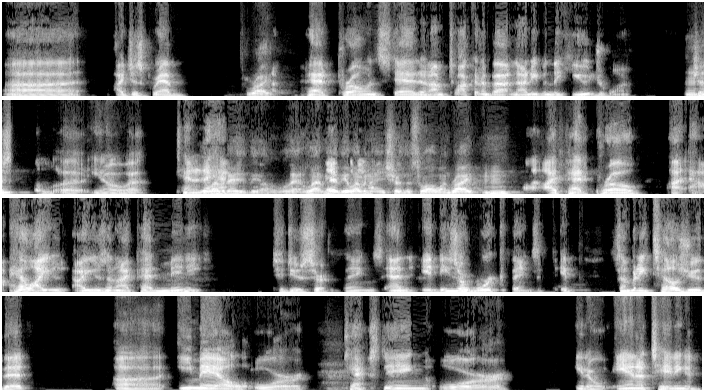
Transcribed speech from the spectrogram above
Uh, I just grab Right. Pad Pro instead, and I'm talking about not even the huge one, Mhm. just uh, you know, a 10 and the a half 11 inch, the, 11, yeah, the 11 inch or the small one, right? hmm iPad Pro. I, hell, I use I use an iPad Mini to do certain things, and it, these are work things. If somebody tells you that uh, email or texting or you know annotating a,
